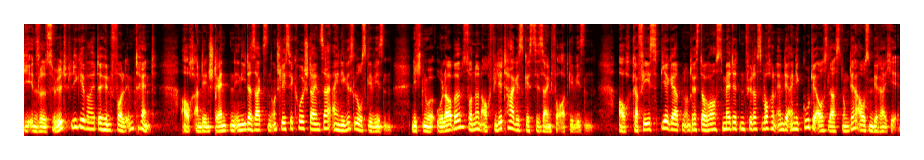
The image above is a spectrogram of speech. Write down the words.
Die Insel Sylt liege weiterhin voll im Trend. Auch an den Stränden in Niedersachsen und Schleswig-Holstein sei einiges los gewesen. Nicht nur Urlauber, sondern auch viele Tagesgäste seien vor Ort gewesen. Auch Cafés, Biergärten und Restaurants meldeten für das Wochenende eine gute Auslastung der Außenbereiche.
